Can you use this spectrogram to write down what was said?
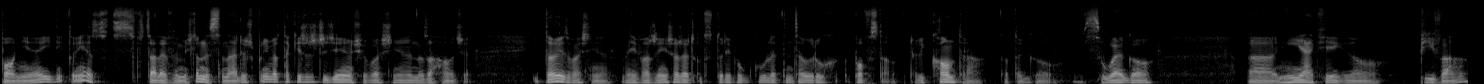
po nie i to nie jest wcale wymyślony scenariusz, ponieważ takie rzeczy dzieją się właśnie na zachodzie. I to jest właśnie najważniejsza rzecz, od której w ogóle ten cały ruch powstał, czyli kontra do tego złego, e, nijakiego piwa,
